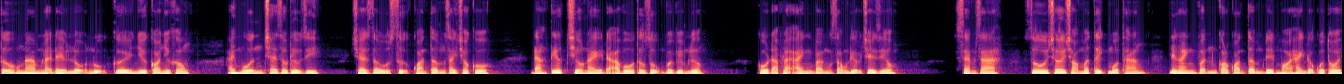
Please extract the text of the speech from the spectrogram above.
Từ Úc Nam lại để lộ nụ cười như có như không, anh muốn che giấu điều gì? Che giấu sự quan tâm dành cho cô. Đáng tiếc chiêu này đã vô tác dụng với Viêm Lương. Cô đáp lại anh bằng giọng điệu chế giễu. Xem ra, dù chơi trò mất tích một tháng, nhưng anh vẫn còn quan tâm đến mọi hành động của tôi.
